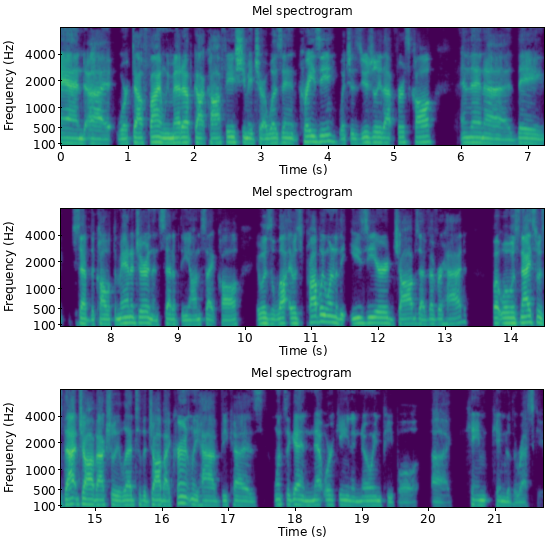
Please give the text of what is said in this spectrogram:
and uh, it worked out fine. We met up, got coffee. She made sure I wasn't crazy, which is usually that first call, and then uh, they set up the call with the manager, and then set up the on-site call it was a lot. It was probably one of the easier jobs I've ever had. But what was nice was that job actually led to the job I currently have because once again, networking and knowing people uh, came came to the rescue.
